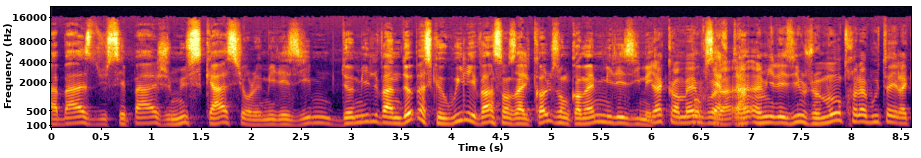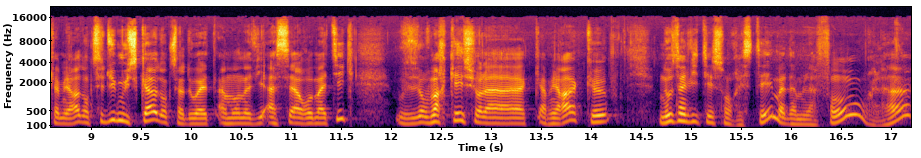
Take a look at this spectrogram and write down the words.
à base du cépage Muscat sur le millésime 2022, parce que oui, les vins sans alcool sont quand même millésimés. Il y a quand même pour voilà, certains. un, un millésime. Je montre la bouteille à la caméra. Donc c'est du muscat, donc ça doit être à mon avis assez aromatique. Vous avez remarqué sur la caméra que nos invités sont restés. Madame Lafont, voilà.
